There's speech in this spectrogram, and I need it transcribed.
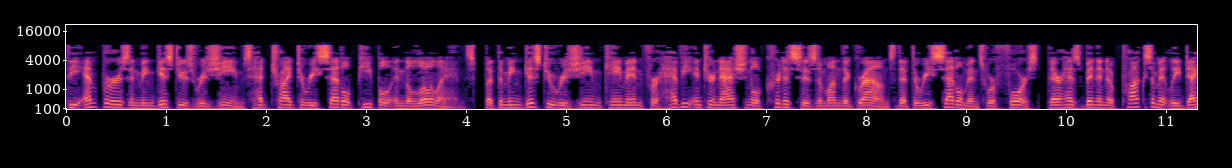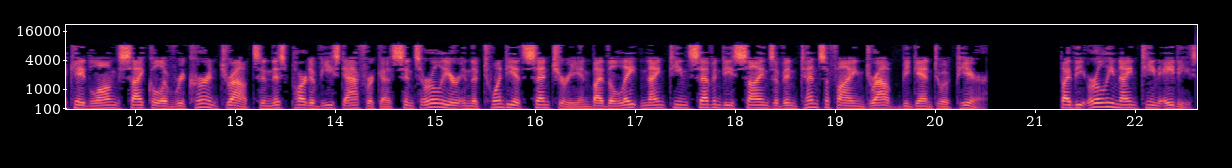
the emperors and Mengistu's regimes had tried to resettle people in the lowlands, but the Mengistu regime came in for heavy international criticism on the grounds that the resettlements were forced. There has been an approximately decade long cycle of recurrent droughts in this part of East Africa since earlier in the 20th century, and by the late 1970s, signs of intensifying drought began to appear. By the early 1980s,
